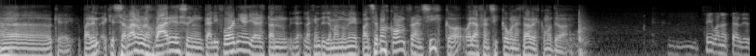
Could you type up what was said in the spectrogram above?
Ah, ok. Que cerraron los bares en California y ahora están la gente llamándome. Pasemos con Francisco. Hola Francisco, buenas tardes, ¿cómo te va? Sí, buenas tardes.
